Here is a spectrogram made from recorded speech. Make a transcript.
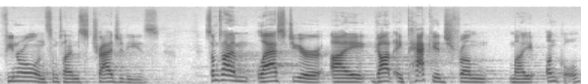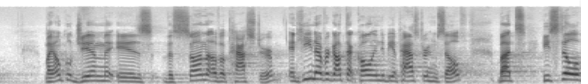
funeral and sometimes tragedies. Sometime last year, I got a package from my uncle. My uncle Jim is the son of a pastor, and he never got that calling to be a pastor himself, but he's still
